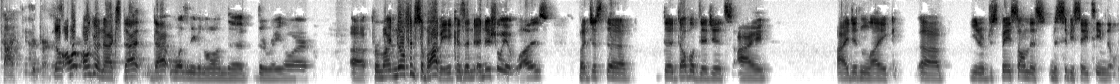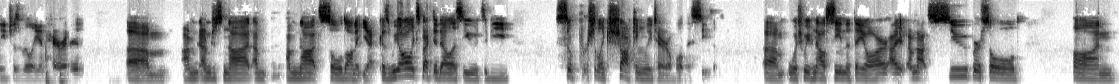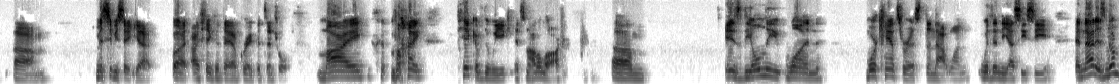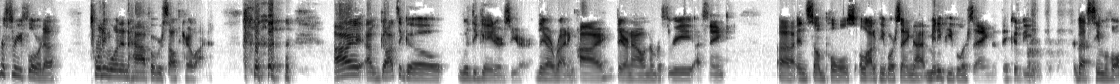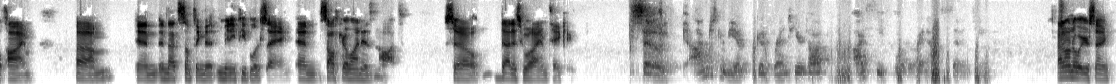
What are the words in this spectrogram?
Ty, Yeah. your turn. So I'll, I'll go next. That that wasn't even on the the radar uh, for my. No offense to Bobby, because initially it was, but just the the double digits, I I didn't like. Uh, you know, just based on this Mississippi State team that Leach has really inherited. Um, I'm I'm just not I'm I'm not sold on it yet because we all expected LSU to be so like shockingly terrible this season um, which we've now seen that they are. I, I'm not super sold on um, Mississippi State yet, but I think that they have great potential. My my pick of the week, it's not a lock, um, is the only one more cancerous than that one within the SEC, and that is number three Florida, 21 and a half over South Carolina. I have got to go with the Gators here. They are riding high. They are now number three, I think, uh, in some polls. A lot of people are saying that. Many people are saying that they could be the best team of all time. Um, and, and that's something that many people are saying. And South Carolina is not. So that is who I am taking. So I'm just going to be a good friend here, Todd. I see Florida right now at 17. I don't know what you're saying.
